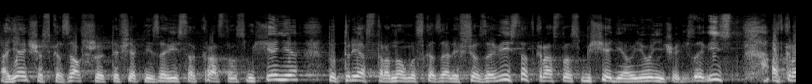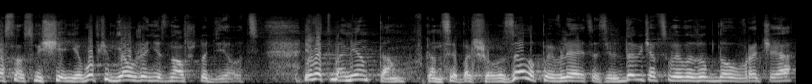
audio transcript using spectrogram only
а я еще сказал, что этот эффект не зависит от красного смещения. Тут три астронома сказали, все зависит от красного смещения, а у него ничего не зависит от красного смещения. В общем, я уже не знал, что делать. И в этот момент там, в конце большого зала, появляется Зельдович от своего зубного врача,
